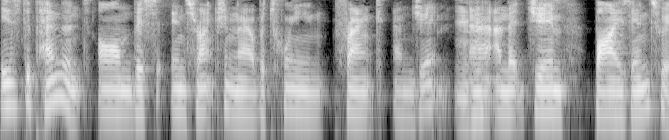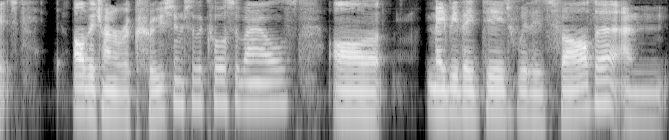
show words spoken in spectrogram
is dependent on this interaction now between Frank and Jim, uh, and that Jim buys into it. Are they trying to recruit him to the Court of Owls, or maybe they did with his father and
